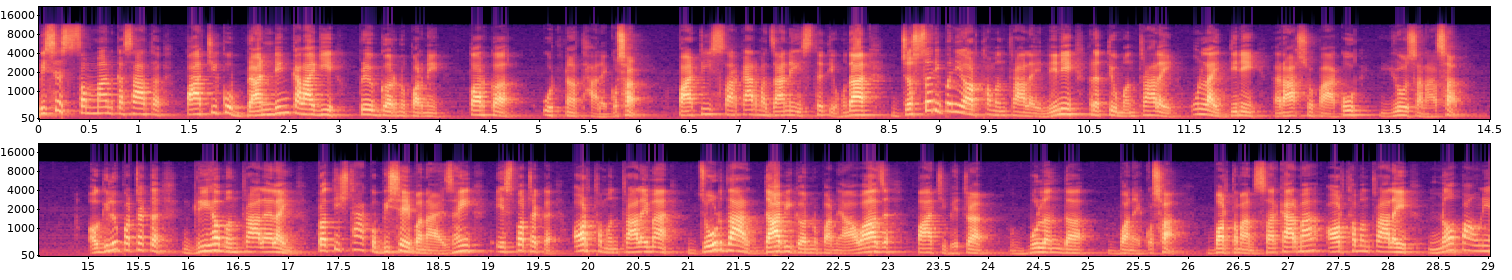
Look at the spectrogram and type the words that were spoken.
विशेष सम्मानका साथ पार्टीको ब्रान्डिङका लागि प्रयोग गर्नुपर्ने तर्क उठ्न थालेको छ। पार्टी सरकारमा जाने स्थिति हुँदा जसरी पनि अर्थ मन्त्रालय लिने र त्यो मन्त्रालय उनलाई दिने रासोपाको योजना छ। अघिल्लो पटक गृह मन्त्रालयलाई प्रतिष्ठाको विषय बनाए झैँ यसपटक अर्थ मन्त्रालयमा जोडदार दावी गर्नुपर्ने आवाज पार्टीभित्र बुलन्द बनेको छ। वर्तमान सरकारमा अर्थ मन्त्रालय नपाउने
